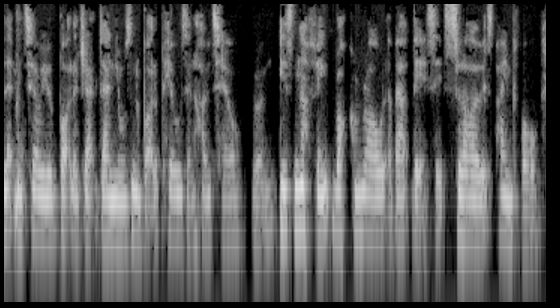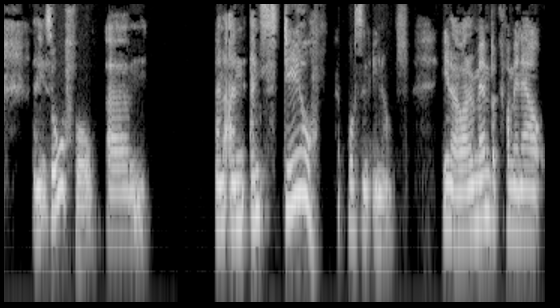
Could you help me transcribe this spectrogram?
Let me tell you, a bottle of Jack Daniels and a bottle of pills in a hotel room is nothing rock and roll about this. It's slow, it's painful, and it's awful. Um, and and and still wasn't enough you know, I remember coming out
